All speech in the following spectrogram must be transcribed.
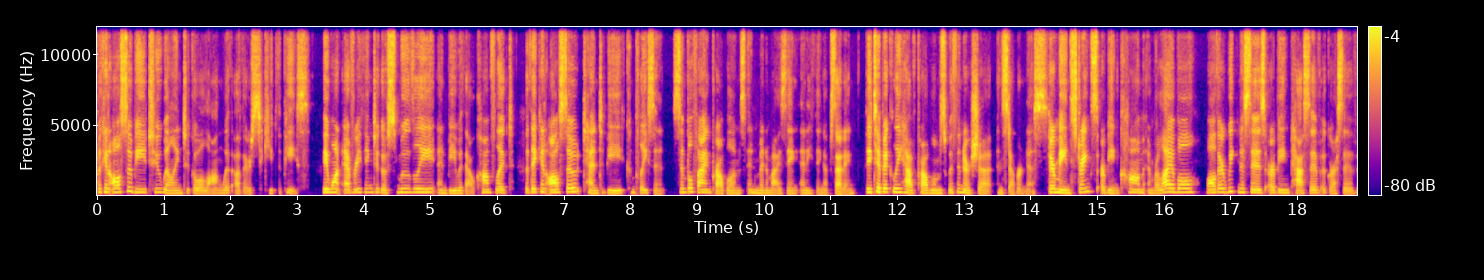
but can also be too willing to go along with others to keep the peace. They want everything to go smoothly and be without conflict, but they can also tend to be complacent, simplifying problems and minimizing anything upsetting. They typically have problems with inertia and stubbornness. Their main strengths are being calm and reliable, while their weaknesses are being passive, aggressive,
